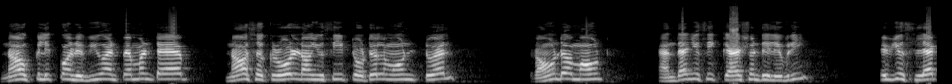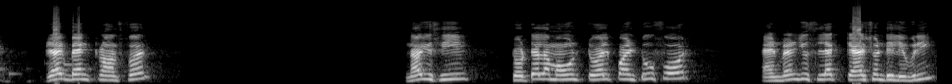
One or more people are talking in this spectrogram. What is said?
Now click on review and payment tab. Now scroll down you see total amount 12 round amount and then you see cash on delivery. If you select direct bank transfer now you see total amount 12.24 and when you select cash on delivery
